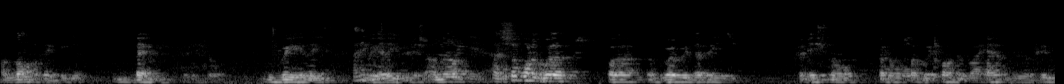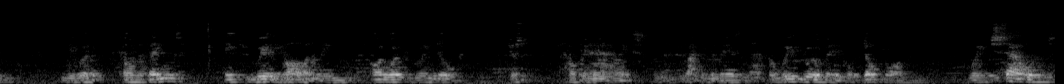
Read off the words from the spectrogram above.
a lot of it is very traditional, really, really traditional. And, uh, Yeah. as someone who works for a brewery that is traditional but also we're trying to break out and do a few newer kind of things. It's really hard. I mean, I work for Green Duck, just helping out Alex and racking the beers and that. But we brew a beer called Duck Blonde, which sells.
